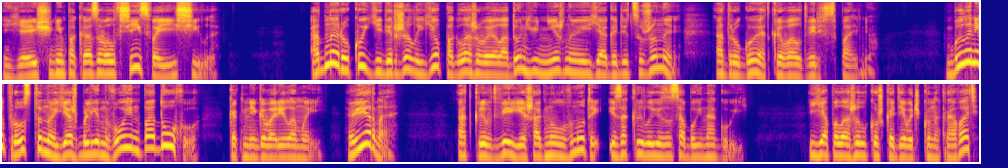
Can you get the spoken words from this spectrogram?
Я еще не показывал всей своей силы. Одной рукой я держал ее, поглаживая ладонью нежную ягодицу жены, а другой открывал дверь в спальню. Было непросто, но я ж, блин, воин по духу, как мне говорила Мэй. Верно? Открыв дверь, я шагнул внутрь и закрыл ее за собой ногой. Я положил кошка-девочку на кровать,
